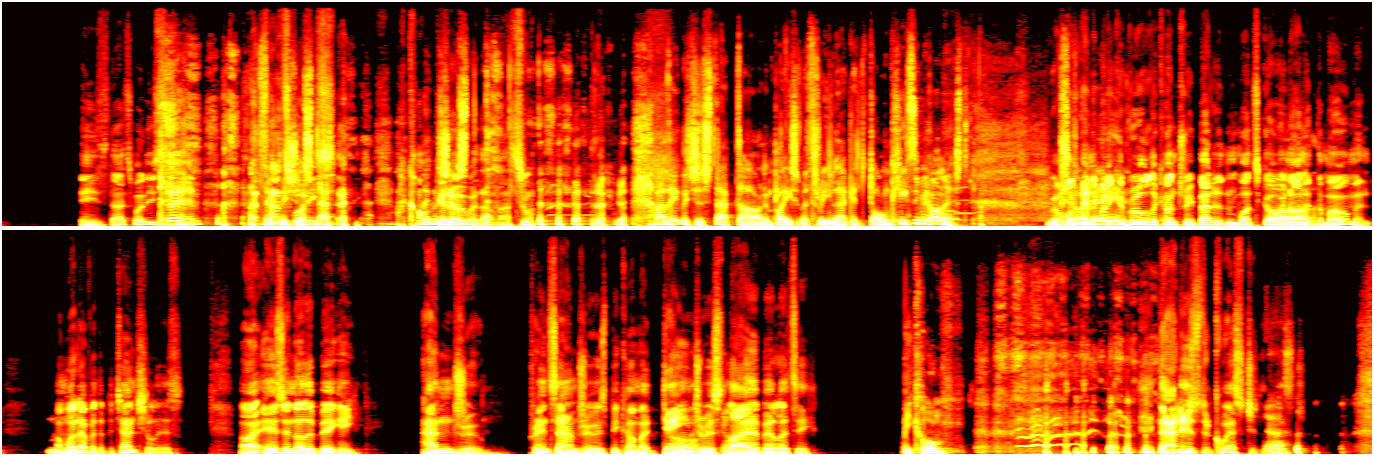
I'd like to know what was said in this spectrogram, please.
He's that's what he's saying. I think that's what he's step. saying. I can't they get over that last one. I think they should step down in place of a three-legged donkey. To be honest, Well, what I anybody mean? could rule the country better than what's going on Oh. at the moment, Mm-hmm. and whatever the potential is. All right, here's another biggie. Andrew, Prince Andrew has become a dangerous God. liability. become. that is the question. Yeah.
